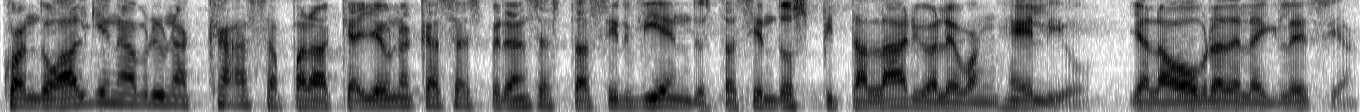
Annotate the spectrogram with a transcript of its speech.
cuando alguien abre una casa para que haya una casa de esperanza, está sirviendo, está siendo hospitalario al Evangelio y a la obra de la iglesia.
